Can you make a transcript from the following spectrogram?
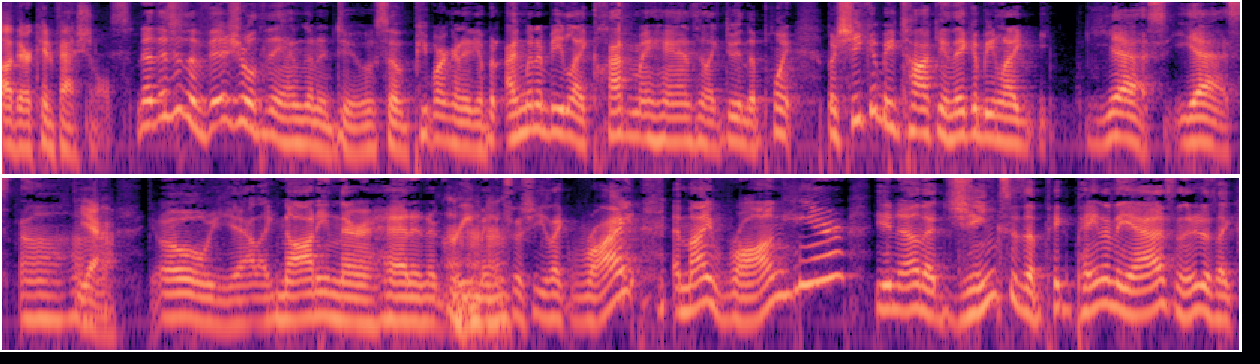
other confessionals. Now this is a visual thing I'm going to do, so people aren't going to get. But I'm going to be like clapping my hands and like doing the point. But she could be talking. They could be like, "Yes, yes, uh-huh. Yeah. oh yeah," like nodding their head in agreement. So she's like, "Right? Am I wrong here? You know that Jinx is a big pain in the ass," and they're just like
